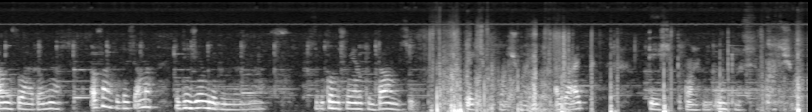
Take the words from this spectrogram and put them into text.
Ben bu Flyride'ı ne yapacağım? Of arkadaşlar ama ne diyeceğimi bile bilmiyorum. Siz bir konuşmayı unutun tamam mı siz? Değişik bir konuşmayı. Acayip değişik bir konuşmayı unutun konuşmayı.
